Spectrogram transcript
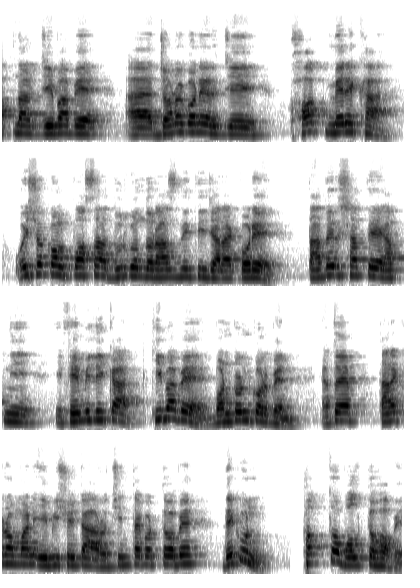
আপনার যেভাবে জনগণের যে হক মেরে খা ওই সকল পচা দুর্গন্ধ রাজনীতি যারা করে, তাদের সাথে আপনি ফ্যামিলি কার্ড কীভাবে বন্টন করবেন? এতএব তারেক রহমান এই বিষয়টা আরও চিন্তা করতে হবে। দেখুন, সত্য বলতে হবে।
